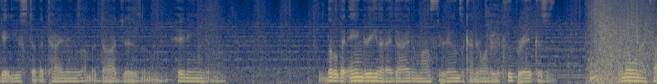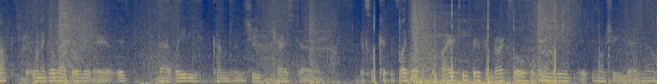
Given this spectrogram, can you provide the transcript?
get used to the timings on the dodges and hitting and a little bit angry that I died and lost the runes. I kind of want to recuperate because I know when I talk, when I go back over there, it, that lady comes and she tries to. It's like, it's like the, the Firekeeper from Dark Souls. If anybody, I'm sure you guys know,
